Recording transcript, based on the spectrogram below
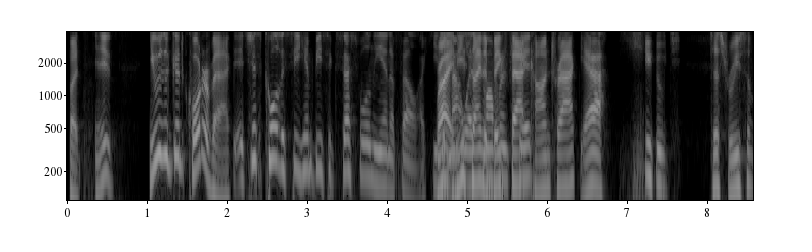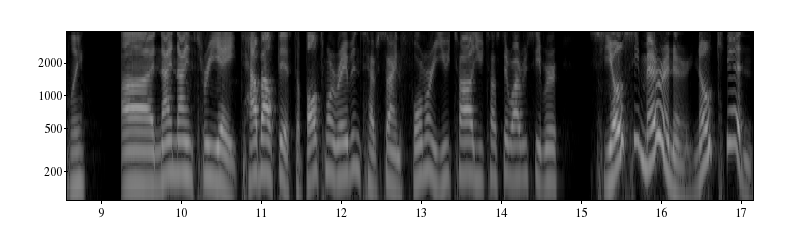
But he, he was a good quarterback. It's just cool to see him be successful in the NFL. Like he's right, he West signed a big fat kid. contract Yeah, huge. just recently. Uh, nine nine three eight. How about this? The Baltimore Ravens have signed former Utah Utah State wide receiver Siaosi Mariner. No kidding.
